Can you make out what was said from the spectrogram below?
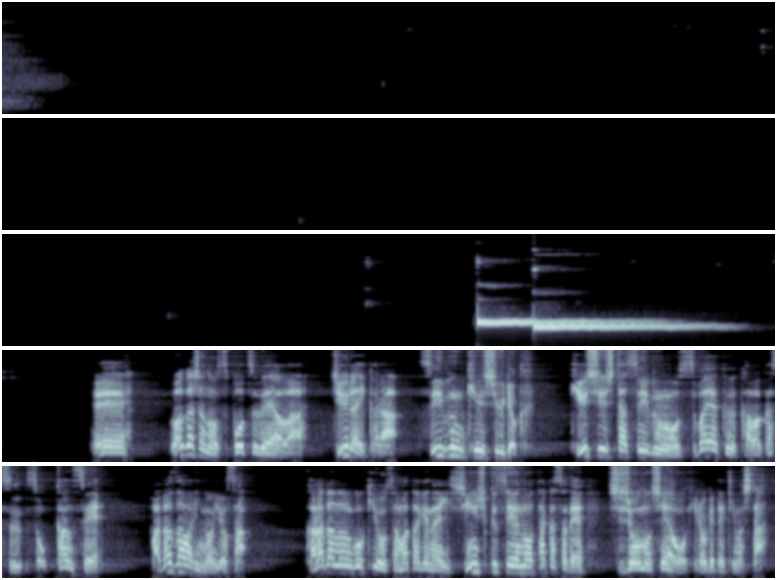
えー、我が社のスポーツウェアは従来から水分吸収力、吸収した水分を素早く乾かす速乾性、肌触りの良さ、体の動きを妨げない伸縮性の高さで市場のシェアを広げてきました。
